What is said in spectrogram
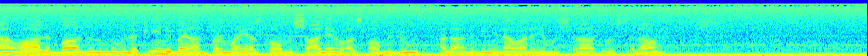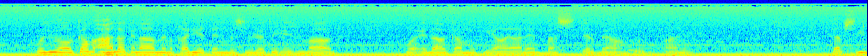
احوال بعض المہلکین بیان فرمائی از قوم صالح و از قوم لوت علی نبینا و علیہم السلام وذو کم اہلکنا من قریت بصورت اجمال. و اذا کم کی بس تر بیان کو آنے یعنی تفصیل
